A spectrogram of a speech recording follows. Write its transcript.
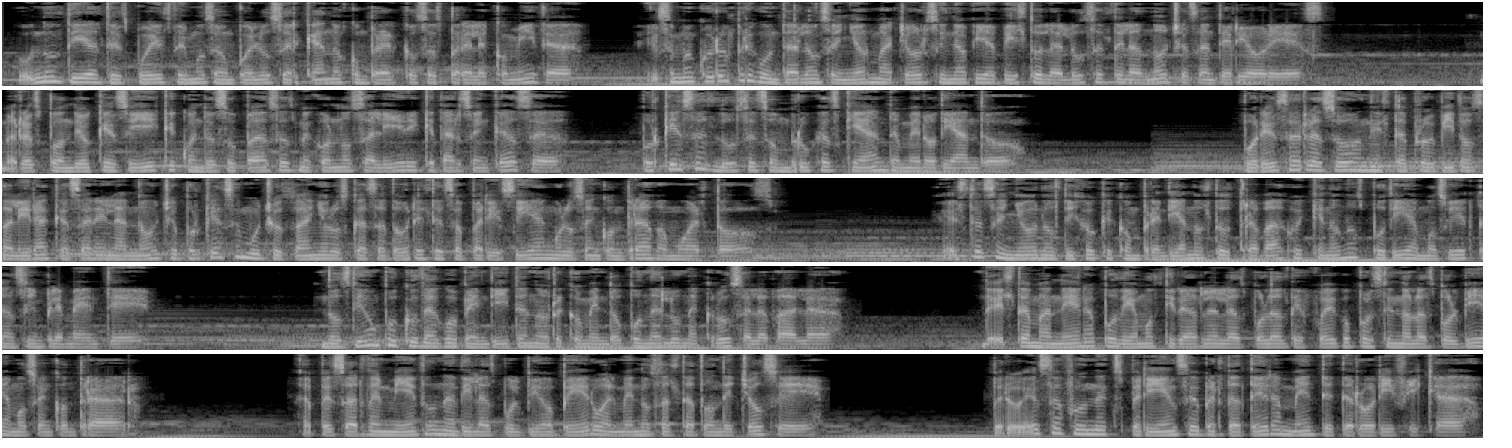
Unos días después fuimos a un pueblo cercano a comprar cosas para la comida, y se me ocurrió preguntarle a un señor mayor si no había visto las luces de las noches anteriores. Me respondió que sí, que cuando eso pasa es mejor no salir y quedarse en casa, porque esas luces son brujas que andan merodeando. Por esa razón está prohibido salir a cazar en la noche porque hace muchos años los cazadores desaparecían o los encontraban muertos. Este señor nos dijo que comprendía nuestro trabajo y que no nos podíamos ir tan simplemente. Nos dio un poco de agua bendita y nos recomendó ponerle una cruz a la bala. De esta manera podíamos tirarle las bolas de fuego por si no las volvíamos a encontrar. A pesar del miedo, nadie las volvió a ver o al menos hasta donde yo sé. Pero esa fue una experiencia verdaderamente terrorífica.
